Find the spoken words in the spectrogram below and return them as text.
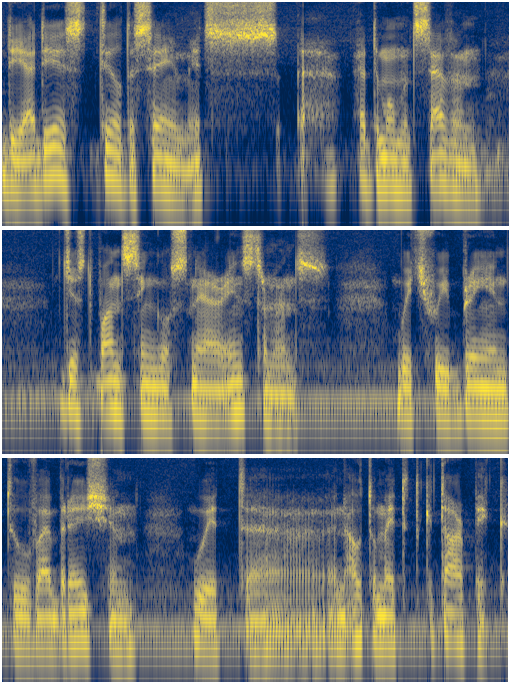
the idea is still the same. It's uh, at the moment seven, just one single snare instruments, which we bring into vibration with uh, an automated guitar pick.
